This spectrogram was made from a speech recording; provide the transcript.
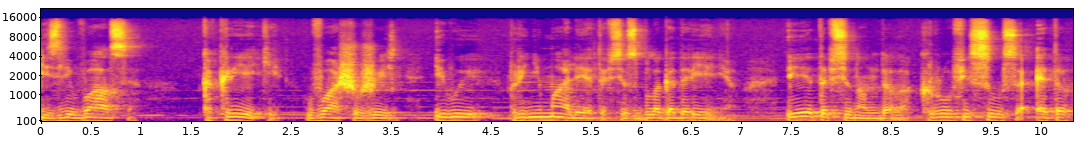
изливался, как реки, в вашу жизнь. И вы принимали это все с благодарением – и это все нам дала кровь Иисуса, эту,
